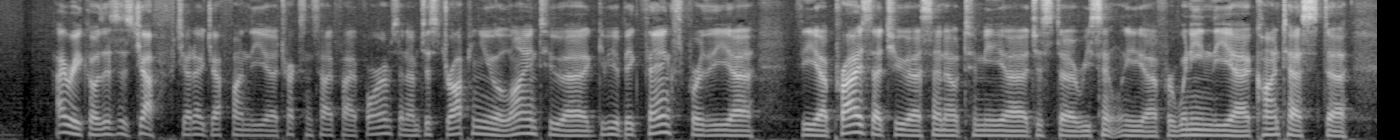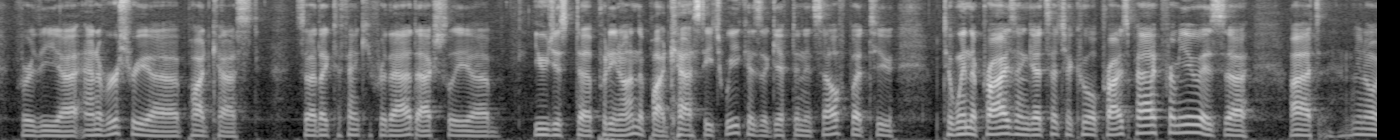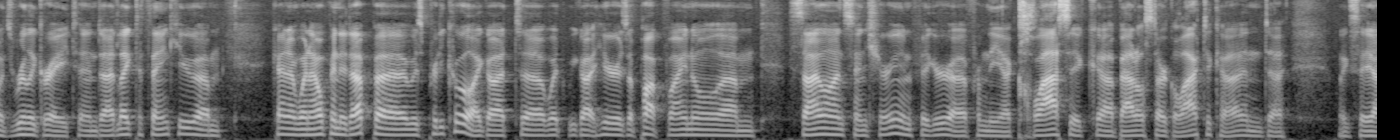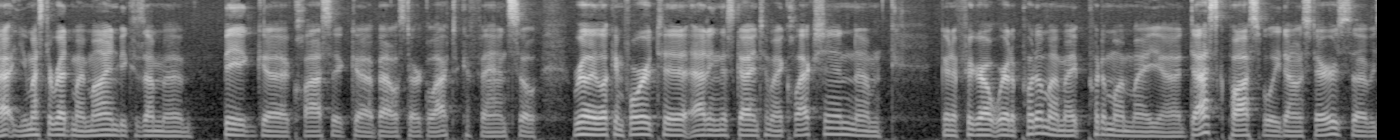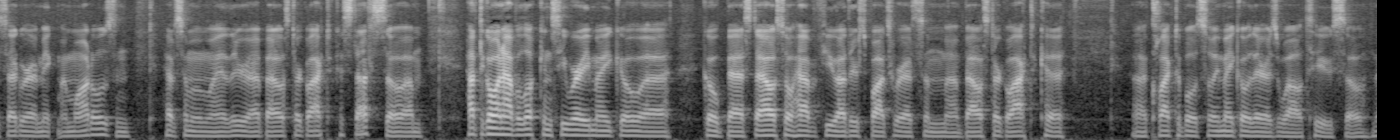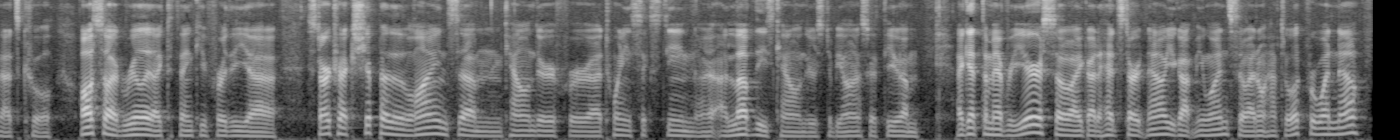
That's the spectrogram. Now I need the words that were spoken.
Hi Rico, this is Jeff, Jedi Jeff on the uh, Treks and Sci-Fi forums, and I'm just dropping you a line to give you a big thanks for the the uh, prize that you uh, sent out to me uh, just uh, recently uh, for winning the uh, contest for the anniversary podcast. So I'd like to thank you for that. Actually, you just putting on the podcast each week is a gift in itself, but to to win the prize and get such a cool prize pack from you is, you know, it's really great. And I'd like to thank you. Um, kind of when I opened it up, it was pretty cool. I got what we got here is a pop vinyl. Um, Cylon Centurion figure uh, from the uh, classic uh, Battlestar Galactica, and uh, like I say, I, you must have read my mind because I'm a big uh, classic uh, Battlestar Galactica fan. So really looking forward to adding this guy into my collection. Um, gonna figure out where to put him. I might put him on my desk, possibly downstairs, beside where I make my models, and have some of my other Battlestar Galactica stuff. So um, have to go and have a look and see where he might go go best. I also have a few other spots where I have some uh, Battlestar Galactica uh, collectibles, so we might go there as well too. So that's cool. Also, I'd really like to thank you for the uh, Star Trek Ship of the Lines um, calendar for uh, 2016. I, I, love these calendars, to be honest with you. Um, I get them every year, so I got a head start now. You got me one, so I don't have to look for one now.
